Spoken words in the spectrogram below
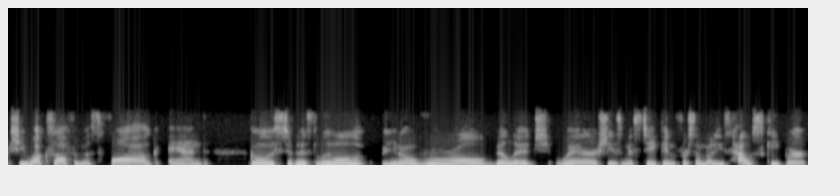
she walks off in this fog and goes to this little, you know, rural village where she's mistaken for somebody's housekeeper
